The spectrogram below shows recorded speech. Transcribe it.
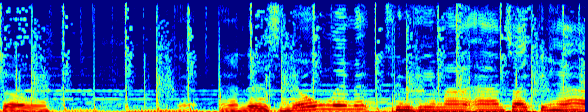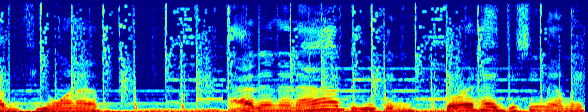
So. And there's no limit to the amount of ads I can have. If you want to add in an ad, you can go right ahead. Just email me.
